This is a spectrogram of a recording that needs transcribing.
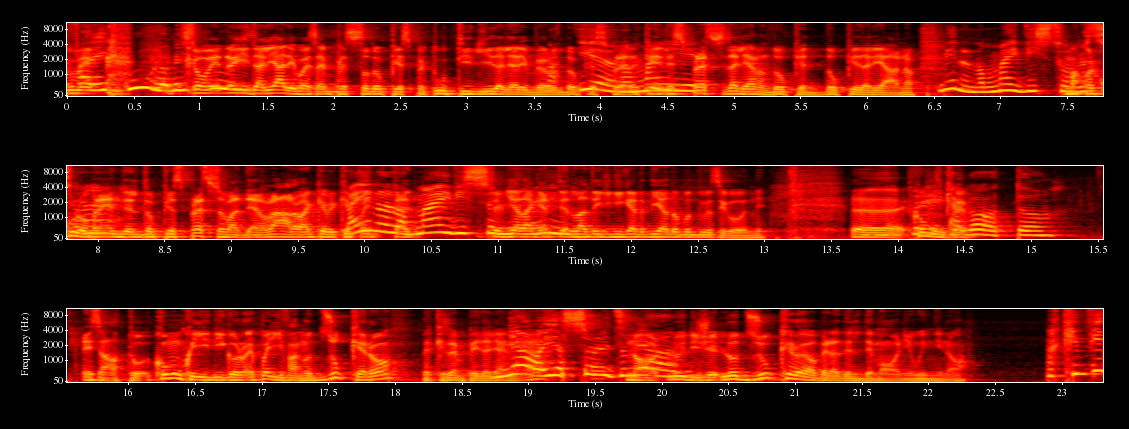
a fare il culo, mi come scusi. noi italiani poi sempre sto doppio espresso tutti gli italiani bevono il doppio espresso ho perché mai- l'espresso italiano doppio è doppio italiano Io non ho mai visto ma una qualcuno persona- prende il doppio espresso ma è raro anche perché Ma poi io non l'ho mai visto ti via la, niente. la tachicardia dopo due secondi Eh, Pure il comunque cagotto. esatto comunque gli dicono e poi gli fanno zucchero perché sempre italiani No, eh? io sono italiano. no lui dice lo zucchero è opera del demonio quindi no Ma che vita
